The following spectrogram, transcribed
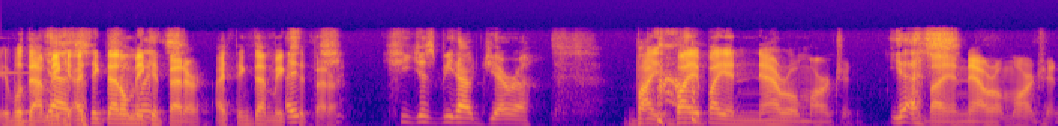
Would that make it? I think that'll she make it better. I think that makes I- it better. She, she just beat out Jerry. By by by a narrow margin. Yes. By a narrow margin.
